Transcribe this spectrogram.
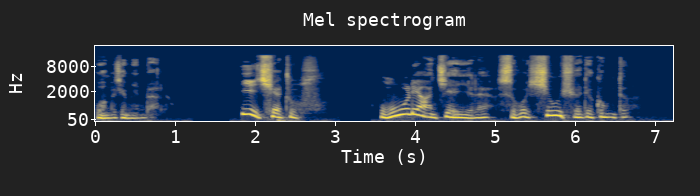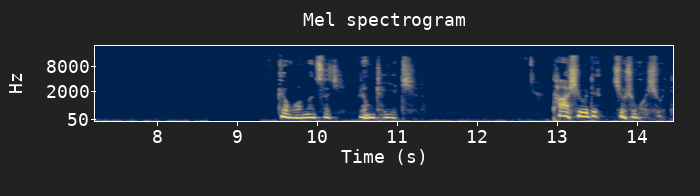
我们就明白了，一切诸佛无量劫以来所修学的功德。跟我们自己融成一体了。他修的就是我修的，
